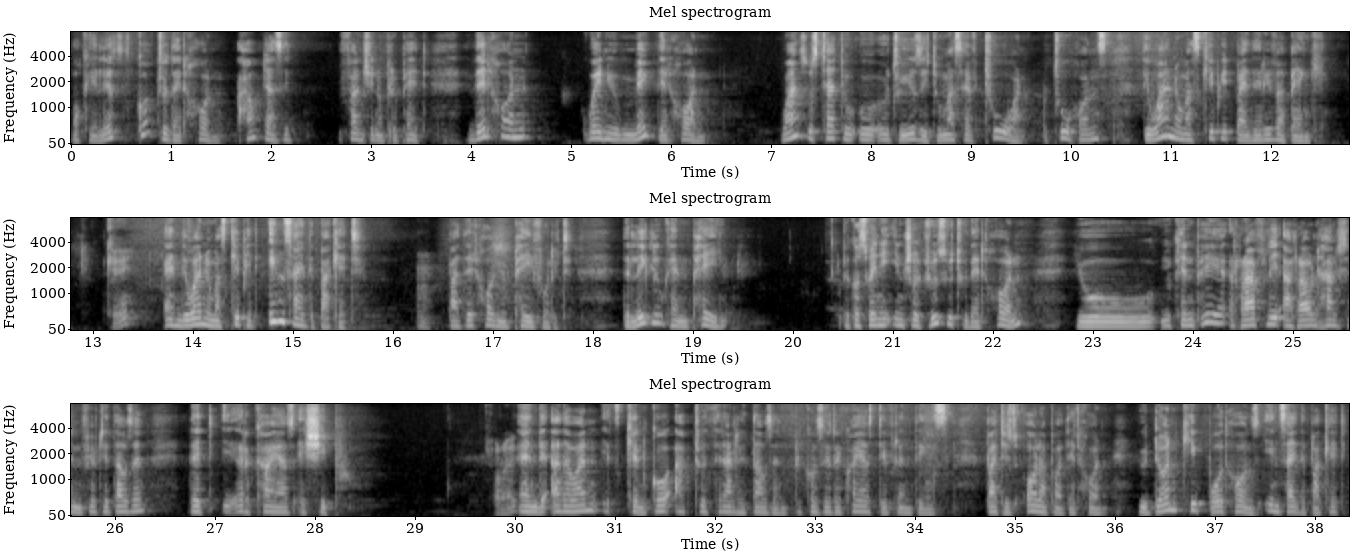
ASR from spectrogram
Okay, let's go to that horn. How does it function or prepared? That horn, when you make that horn, once you start to uh, to use it, you must have two one two horns. The one you must keep it by the river bank okay. and the one you must keep it inside the bucket. But that horn you pay for it. The legal you can pay because when he introduce you to that horn, you you can pay roughly around 150,000 that requires a ship. All right. And the other one it can go up to 300,000 because it requires different things. But it's all about that horn. You don't keep both horns inside the bucket.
